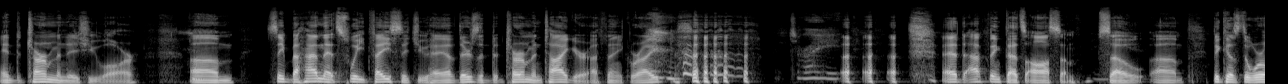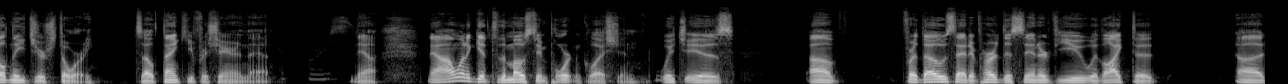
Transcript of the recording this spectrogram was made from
and determined as you are. Um, see, behind that sweet face that you have, there's a determined tiger, I think, right? That's right. and I think that's awesome. So, um, because the world needs your story. So, thank you for sharing that. of course. Now, now I want to get to the most important question, which is, uh, for those that have heard this interview would like to uh,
